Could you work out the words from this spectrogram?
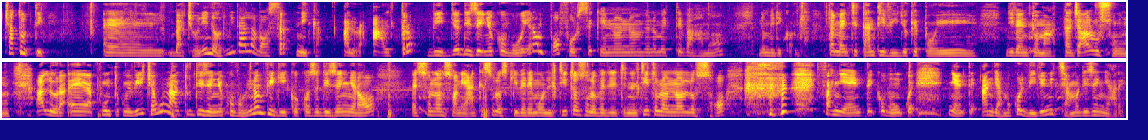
Ciao a tutti, eh, bacioni enormi dalla vostra Nica. Allora, altro video disegno con voi. Era un po' forse che non, non ve lo mettevamo? Non mi ricordo. Talmente tanti video che poi divento matta. Già lo sono. Allora, eh, appunto, come vi dicevo, un altro disegno con voi. Non vi dico cosa disegnerò. Adesso non so neanche se lo scriveremo nel titolo, se lo vedete nel titolo, non lo so. Fa niente, comunque. Niente, andiamo col video, iniziamo a disegnare.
